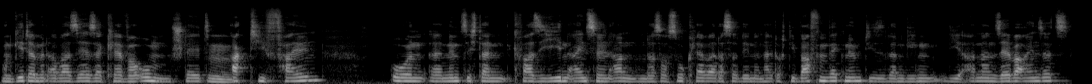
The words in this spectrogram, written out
und geht damit aber sehr, sehr clever um, stellt Mhm. aktiv Fallen und äh, nimmt sich dann quasi jeden Einzelnen an. Und das ist auch so clever, dass er denen dann halt auch die Waffen wegnimmt, die sie dann gegen die anderen selber einsetzt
